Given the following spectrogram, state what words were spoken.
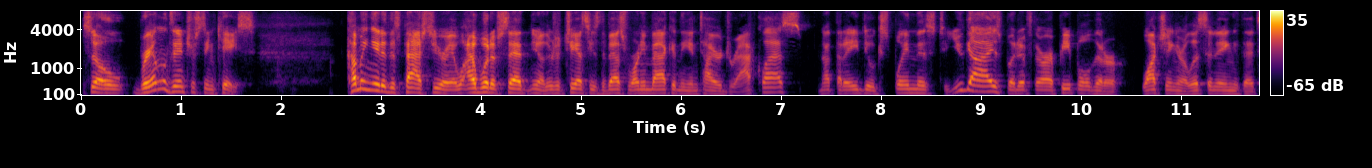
So Braylon's an interesting case. Coming into this past year, I would have said, you know, there's a chance he's the best running back in the entire draft class. Not that I need to explain this to you guys, but if there are people that are watching or listening that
